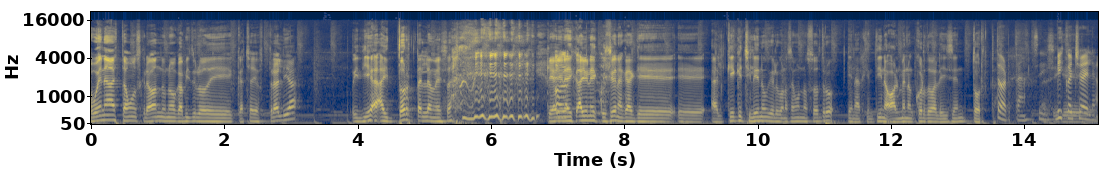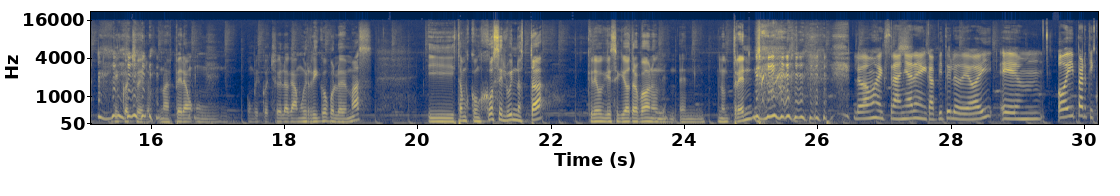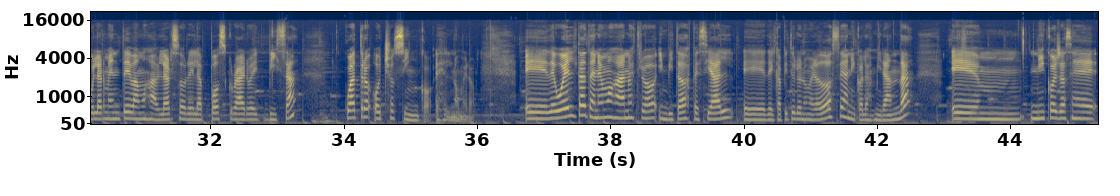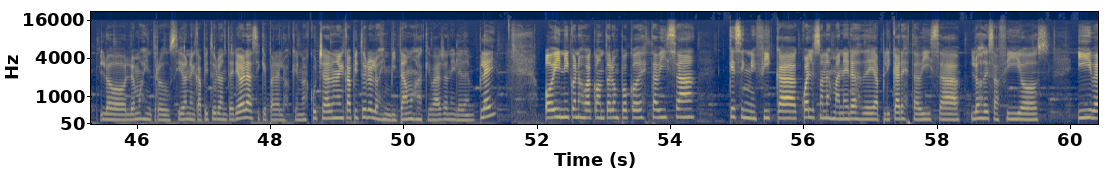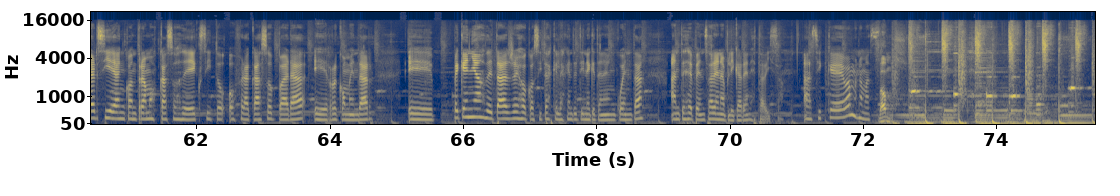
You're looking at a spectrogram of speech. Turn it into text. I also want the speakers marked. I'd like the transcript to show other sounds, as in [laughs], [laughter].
Speaker 1: Buena, buena, estamos grabando un nuevo capítulo de Cachay Australia. Hoy día hay torta en la mesa. [laughs] que hay, una, hay una discusión acá que eh, al queque chileno que lo conocemos nosotros en Argentina, o al menos en Córdoba le dicen torta.
Speaker 2: Torta, sí.
Speaker 1: Así
Speaker 2: Bizcochuelo.
Speaker 1: que- Bizcochuelo. [laughs] Nos espera un, un bizcochuelo acá muy rico por lo demás. Y estamos con José Luis, no está. Creo que se quedó atrapado en un, en- en un tren. [laughs]
Speaker 2: Lo vamos a extrañar en el capítulo de hoy. Eh, hoy particularmente vamos a hablar sobre la Postgraduate Visa. 485 es el número. Eh, de vuelta tenemos a nuestro invitado especial eh, del capítulo número 12, a Nicolás Miranda. Eh, Nico ya se lo, lo hemos introducido en el capítulo anterior, así que para los que no escucharon el capítulo los invitamos a que vayan y le den play. Hoy Nico nos va a contar un poco de esta visa, qué significa, cuáles son las maneras de aplicar esta visa, los desafíos y ver si encontramos casos de éxito o fracaso para eh, recomendar eh, pequeños detalles o cositas que la gente tiene que tener en cuenta antes de pensar en aplicar en esta visa. Así que vamos nomás.
Speaker 1: Vamos.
